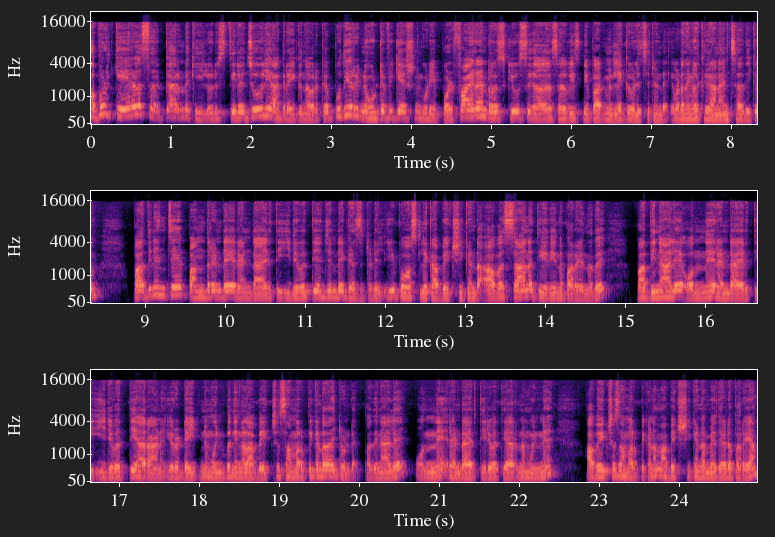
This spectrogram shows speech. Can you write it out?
അപ്പോൾ കേരള സർക്കാരിന്റെ കീഴിൽ ഒരു സ്ഥിരജോലി ആഗ്രഹിക്കുന്നവർക്ക് പുതിയൊരു നോട്ടിഫിക്കേഷൻ കൂടി ഇപ്പോൾ ഫയർ ആൻഡ് റെസ്ക്യൂ സർവീസ് ഡിപ്പാർട്ട്മെന്റിലേക്ക് വിളിച്ചിട്ടുണ്ട്. ഇവിടെ നിങ്ങൾക്ക് കാണാൻ സാധിക്കും. പതിനഞ്ച് പന്ത്രണ്ട് രണ്ടായിരത്തി ഇരുപത്തിയഞ്ചിന്റെ ഗസറ്റഡിൽ ഈ പോസ്റ്റിലേക്ക് അപേക്ഷിക്കേണ്ട അവസാന തീയതി എന്ന് പറയുന്നത് പതിനാല് ഒന്ന് രണ്ടായിരത്തി ഇരുപത്തി ആറാണ് ഈ ഒരു ഡേറ്റിന് മുൻപ് നിങ്ങൾ അപേക്ഷ സമർപ്പിക്കേണ്ടതായിട്ടുണ്ട്. പതിനാല് ഒന്ന് രണ്ടായിരത്തി ഇരുപത്തി ആറിന് മുന്നേ അപേക്ഷ സമർപ്പിക്കണം അപേക്ഷിക്കേണ്ട മെതേഡ് പറയാം.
